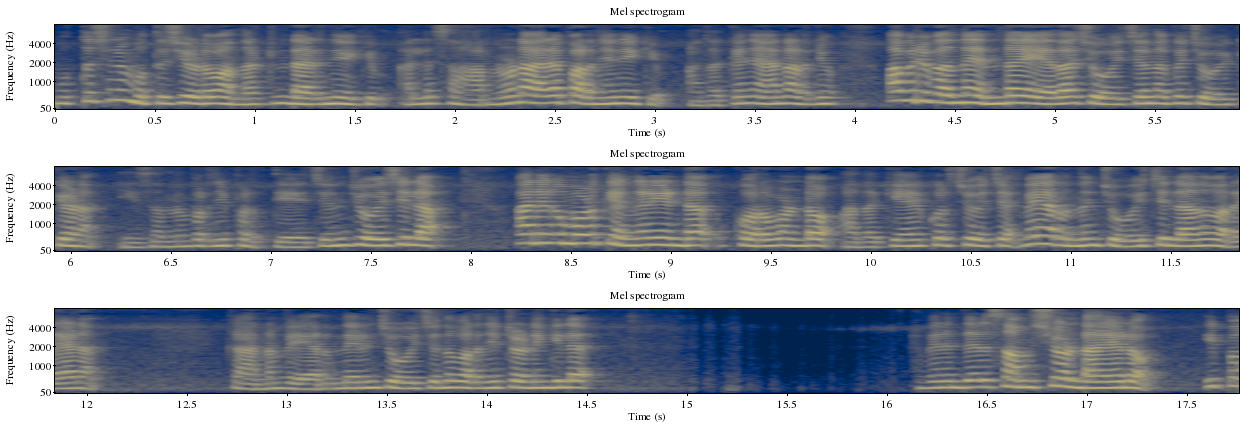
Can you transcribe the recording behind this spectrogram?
മുത്തശ്ശനും മുത്തശ്ശി ഇവിടെ വന്നിട്ടുണ്ടായിരുന്നു? ചോദിക്കും. അല്ല സാറിനോട് ആരാ പറഞ്ഞു ചോദിക്കും. അതൊക്കെ ഞാൻ അറിഞ്ഞു. അവർ വന്ന് എന്താ ഏതാ ചോദിച്ചതെന്നൊക്കെ ചോദിക്കണം. ഈ സമയം പറഞ്ഞ് പ്രത്യേകിച്ചൊന്നും ചോദിച്ചില്ല. അനകമോൾക്ക് എങ്ങനെയുണ്ട്? കുറവുണ്ടോ? അതൊക്കെ അതിനെക്കുറിച്ച് ചോദിച്ചാൽ വേറൊന്നും ചോദിച്ചില്ല എന്ന് പറയണം. കാരണം വേറെന്തെങ്കിലും ചോദിച്ചെന്ന് പറഞ്ഞിട്ടുണ്ടെങ്കിൽ ഇവനെന്തെങ്കിലും സംശയം ഉണ്ടായാലോ? ഇപ്പൊ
